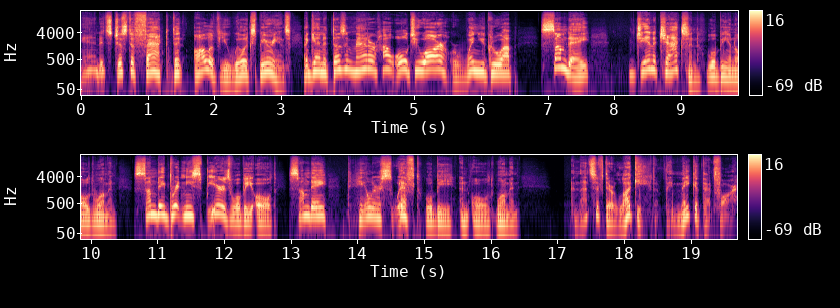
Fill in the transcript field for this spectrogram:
And it's just a fact that all of you will experience. Again, it doesn't matter how old you are or when you grew up. Someday, Janet Jackson will be an old woman. Someday, Britney Spears will be old. Someday, Taylor Swift will be an old woman. And that's if they're lucky, if they make it that far.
